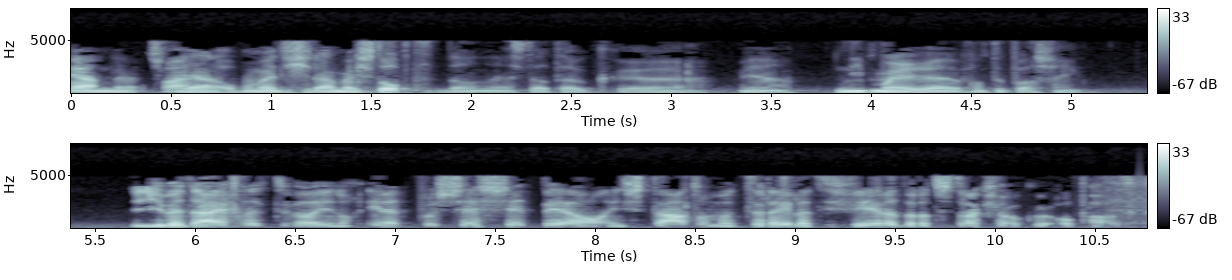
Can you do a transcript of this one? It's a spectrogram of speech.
Ja, en, ja, op het moment dat je daarmee stopt, dan is dat ook ja, niet meer van toepassing. Dus je bent eigenlijk, terwijl je nog in het proces zit, ben je al in staat om het te relativeren dat het straks ook weer ophoudt.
